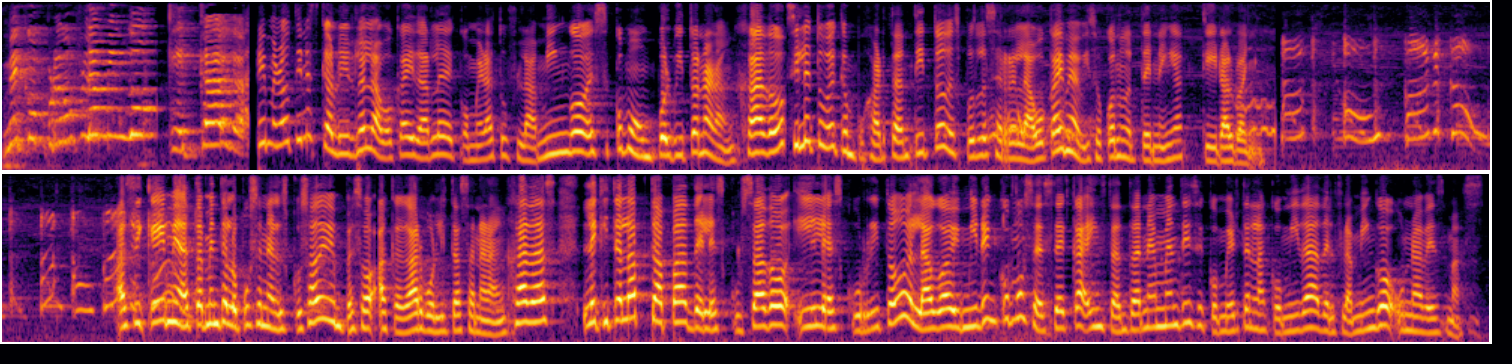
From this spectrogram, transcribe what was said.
Me compré un flamingo que caga. Primero tienes que abrirle la boca y darle de comer a tu flamingo. Es como un polvito anaranjado. Sí le tuve que empujar tantito, después le cerré la boca y me avisó cuando tenía que ir al baño. Así que inmediatamente lo puse en el excusado y empezó a cagar bolitas anaranjadas. Le quité la tapa del excusado y le escurrí todo el agua y miren cómo se seca instantáneamente y se convierte en la comida del flamingo una vez más.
